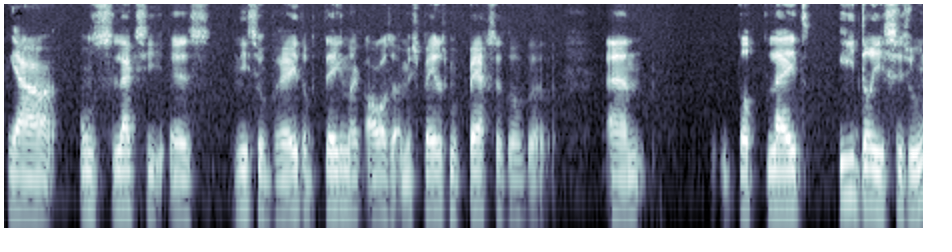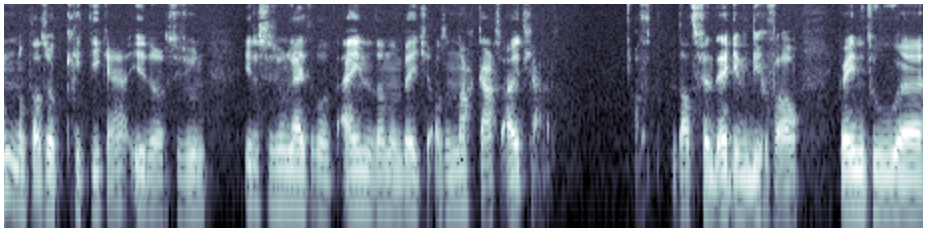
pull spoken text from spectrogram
ja, onze selectie is niet zo breed. Dat betekent dat ik alles uit mijn spelers moet persen. En dat leidt ieder seizoen, want dat is ook kritiek, hè? Ieder seizoen, ieder seizoen leidt tot het einde dan een beetje als een nachtkaars uitgaat. Of dat vind ik in ieder geval. Ik weet niet hoe, eh,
